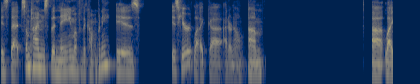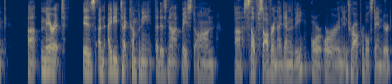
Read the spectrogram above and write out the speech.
is that sometimes the name of the company is is here, like uh, I don't know, um, uh, like uh, Merit is an ID tech company that is not based on uh, self-sovereign identity or or an interoperable standard,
